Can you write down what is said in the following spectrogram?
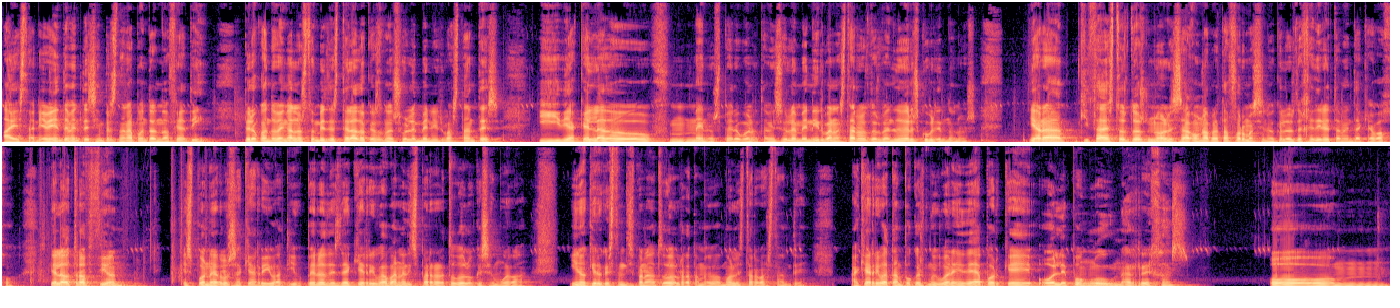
Ahí están. Y evidentemente siempre están apuntando hacia ti, pero cuando vengan los zombies de este lado, que es donde suelen venir bastantes, y de aquel lado menos, pero bueno, también suelen venir, van a estar los dos vendedores cubriéndonos. Y ahora, quizá a estos dos no les haga una plataforma, sino que los deje directamente aquí abajo. Es que la otra opción es ponerlos aquí arriba, tío. Pero desde aquí arriba van a disparar a todo lo que se mueva. Y no quiero que estén disparando todo el rato, me va a molestar bastante. Aquí arriba tampoco es muy buena idea porque o le pongo unas rejas o... Mm,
